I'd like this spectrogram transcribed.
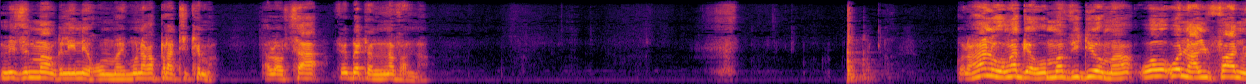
musulman gli ne rumai munaka pratiquement alors ça fe bête nana fan na kono hani wo ŋa gɛ wo ma video ma wo, wo na alfanu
